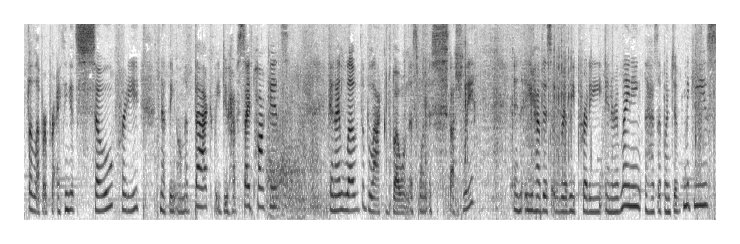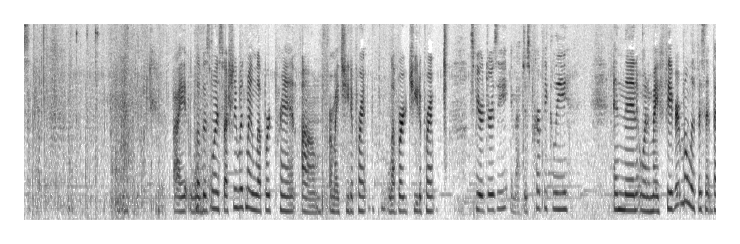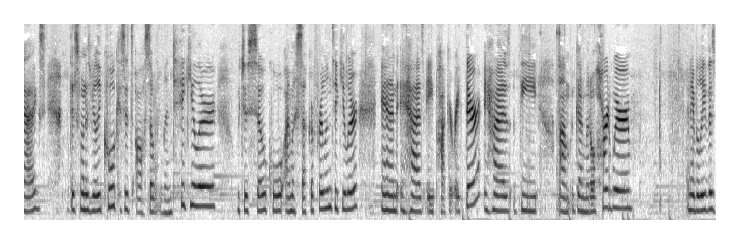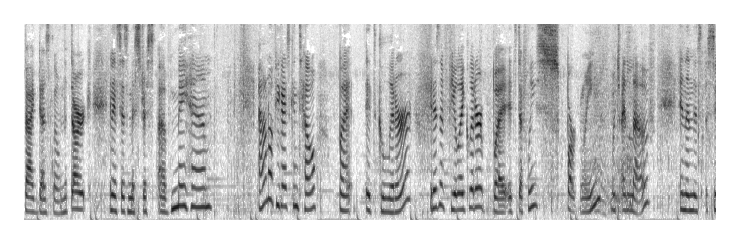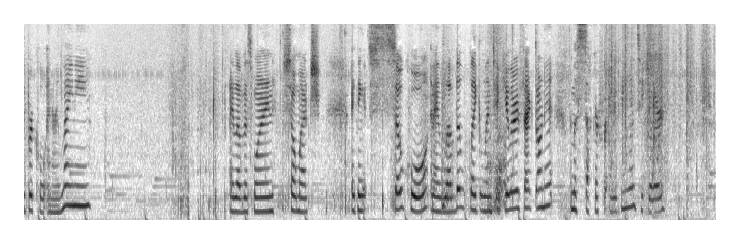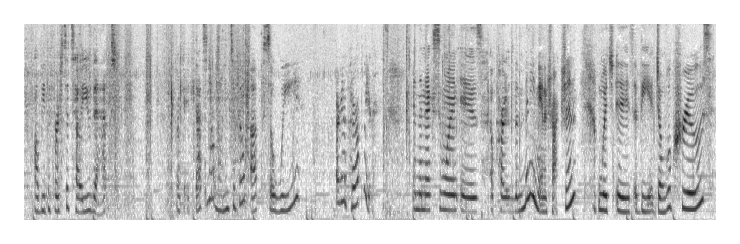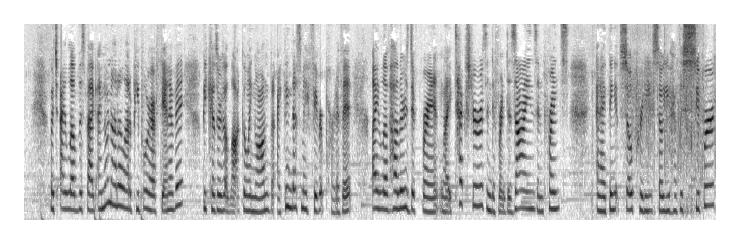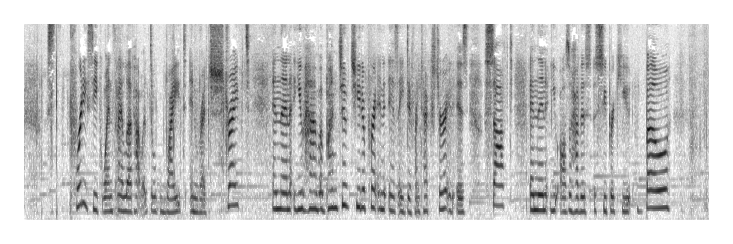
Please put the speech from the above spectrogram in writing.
the leopard print. I think it's so pretty. Nothing on the back, but you do have side pockets. And I love the black bow on this one especially. And you have this really pretty inner lining that has a bunch of Mickeys. I love this one, especially with my leopard print, um, or my cheetah print, leopard cheetah print spirit jersey. It matches perfectly. And then one of my favorite Maleficent bags. This one is really cool because it's also lenticular, which is so cool. I'm a sucker for lenticular. And it has a pocket right there. It has the um, gunmetal hardware. And I believe this bag does glow in the dark. And it says Mistress of Mayhem. I don't know if you guys can tell, but it's glitter. It doesn't feel like glitter, but it's definitely sparkling, which I love. And then this super cool inner lining. I love this one so much. I think it's so cool and I love the like lenticular effect on it. I'm a sucker for anything lenticular. I'll be the first to tell you that. Okay, that's not wanting to go up, so we are gonna put her up later. And the next one is a part of the Minnie Main attraction, which is the Jungle Cruise. Which I love this bag. I know not a lot of people are a fan of it because there's a lot going on, but I think that's my favorite part of it. I love how there's different like textures and different designs and prints, and I think it's so pretty. So you have this super pretty sequins. I love how it's white and red striped. And then you have a bunch of cheetah print and it is a different texture. It is soft. And then you also have this super cute bow.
